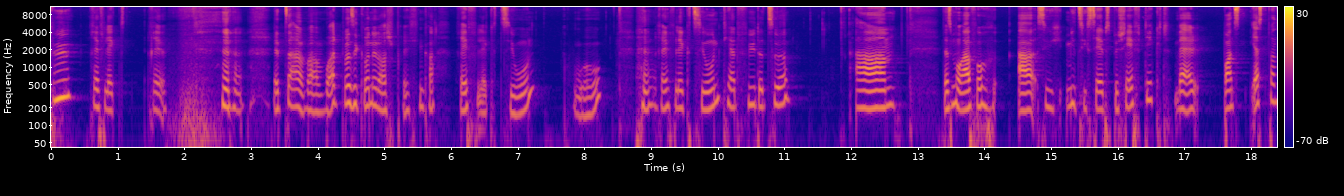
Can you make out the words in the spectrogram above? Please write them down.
viel Reflekt. Re Jetzt aber ein Wort, was ich gar nicht aussprechen kann. Reflexion. Wow. Reflexion gehört viel dazu. Ähm, dass man einfach auch sich mit sich selbst beschäftigt, weil wenn's, erst wenn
